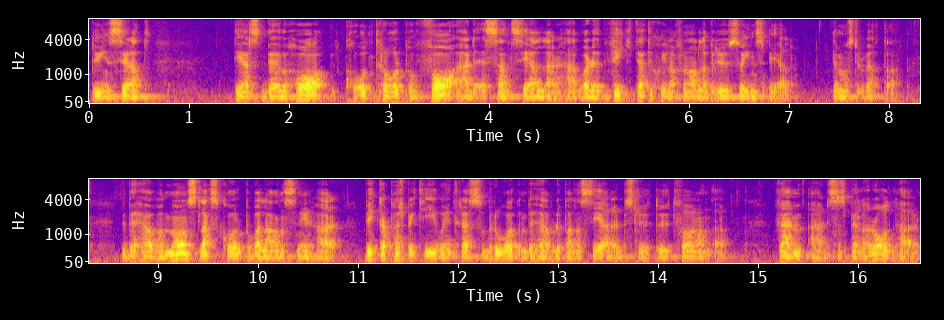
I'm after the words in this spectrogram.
du inser att dels du behöver ha kontroll på vad är det essentiella i det här. Vad är det viktiga till skillnad från alla brus och inspel. Det måste du veta. Du behöver ha någon slags koll på balansen i det här. Vilka perspektiv och intresseområden behöver du balansera i beslut och utförande? Vem är det som spelar roll här?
